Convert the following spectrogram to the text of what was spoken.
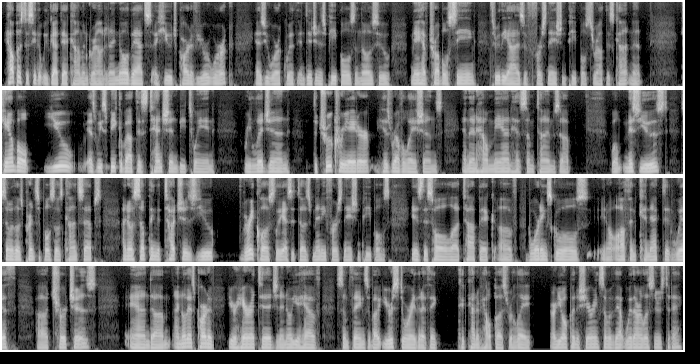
help us to see that we've got that common ground. And I know that's a huge part of your work as you work with Indigenous peoples and those who may have trouble seeing through the eyes of First Nation peoples throughout this continent. Campbell, you, as we speak about this tension between religion, the true creator, his revelations, and then how man has sometimes, uh, well, misused some of those principles, those concepts. I know something that touches you very closely, as it does many First Nation peoples, is this whole uh, topic of boarding schools, you know, often connected with uh, churches. And um, I know that's part of your heritage, and I know you have some things about your story that I think could kind of help us relate. Are you open to sharing some of that with our listeners today?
